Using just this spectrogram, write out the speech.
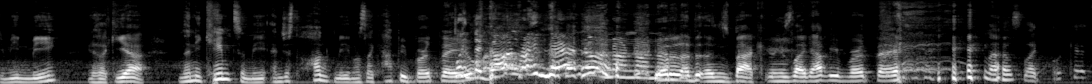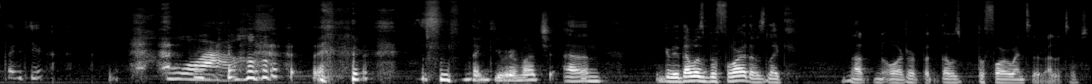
you mean me? He's like, yeah. And then he came to me and just hugged me and was like, happy birthday. With the gun right there? No, no, no, He no. it on his back and he was like, happy birthday. and I was like, okay, thank you. Wow. thank you very much. And that was before, that was like, not in order, but that was before I went to the relatives.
